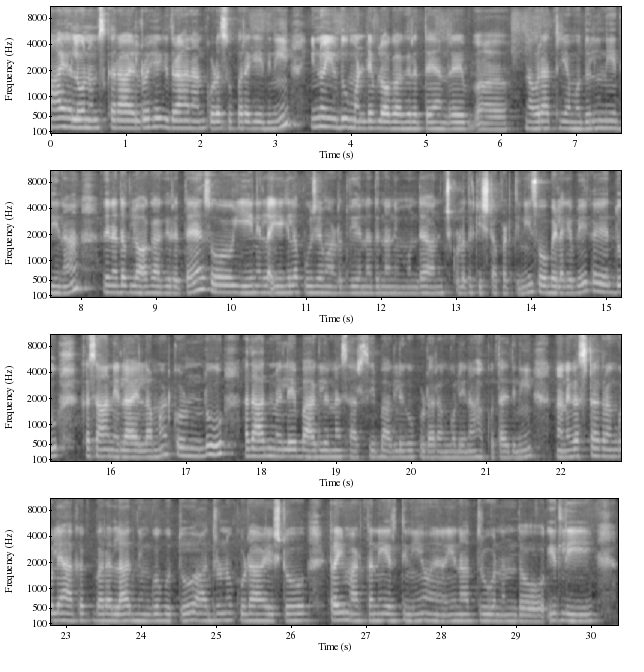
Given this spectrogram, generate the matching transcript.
Hi, hello, ನಮಸ್ಕಾರ. ಎಲ್ಲರೂ ಹೇಗಿದ್ದೀರಾ? ನಾನು ಕೂಡ ಸೂಪರಾಗೇ ಇದ್ದೀನಿ. ಇನ್ನು ಇದು ಮಂಡೇ ವ್ಲಾಗ್ ಆಗಿರುತ್ತೆ. ಅಂದರೆ ನವರಾತ್ರಿಯ ಮೊದಲನೇ ದಿನ, ದಿನದ ವ್ಲಾಗ್ ಆಗಿರುತ್ತೆ. ಸೊ ಏನೆಲ್ಲ, ಹೇಗೆಲ್ಲ ಪೂಜೆ ಮಾಡಿದ್ವಿ ಅನ್ನೋದನ್ನು ನಿಮ್ಮ ಮುಂದೆ ಹಂಚ್ಕೊಳ್ಳೋದಕ್ಕೆ ಇಷ್ಟಪಡ್ತೀನಿ. ಸೊ ಬೆಳಗ್ಗೆ ಬೇಗ ಎದ್ದು ಕಸ, ನೆಲ ಎಲ್ಲ ಮಾಡಿಕೊಂಡು ಅದಾದಮೇಲೆ ಬಾಗಿಲನ್ನು ಸಾರಿಸಿ, ಬಾಗಿಲಿಗೂ ಕೂಡ ರಂಗೋಲಿನ ಹಾಕೋತಾ ಇದ್ದೀನಿ. ನನಗಷ್ಟಾಗಿ ರಂಗೋಲಿ ಹಾಕೋಕ್ಕೆ ಬರಲ್ಲ, ಅದು ನಿಮಗೂ ಗೊತ್ತು. ಆದ್ರೂ ಕೂಡ ಎಷ್ಟೋ ಟ್ರೈ ಮಾಡ್ತಾನೆ ಇರ್ತೀನಿ. ಏನಾದರೂ ಒಂದೊಂದು ಇರಲಿ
